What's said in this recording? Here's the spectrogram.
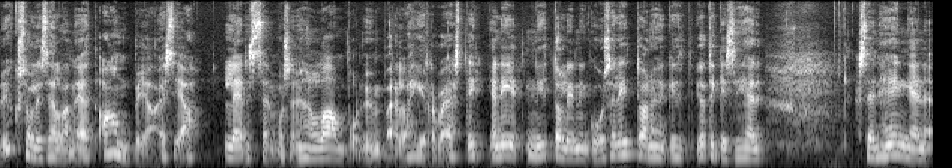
yksi oli sellainen, että ampiaisia lensi semmoisen ihan lampun ympärillä hirveästi. Ja niitä, niitä oli, niinku, se liittyy aina jotenkin siihen sen hengen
